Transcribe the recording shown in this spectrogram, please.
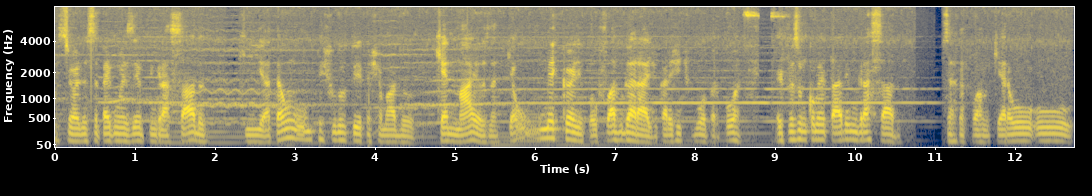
você olha, você pega um exemplo engraçado, que até um, um perfil do Twitter chamado Ken Miles, né? Que é um mecânico, o Flávio Garage, o cara é gente boa para porra. Ele fez um comentário engraçado, de certa forma, que era o, o,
